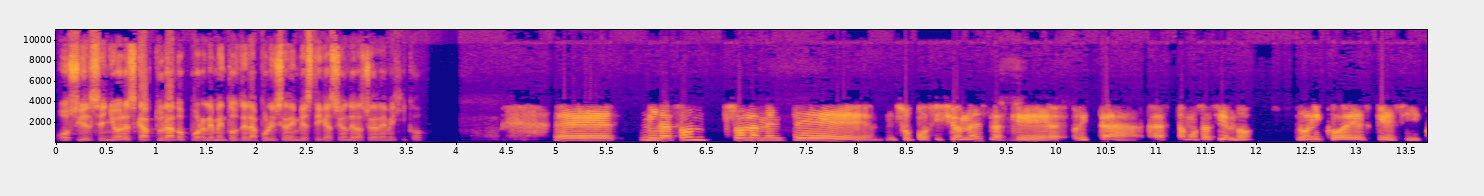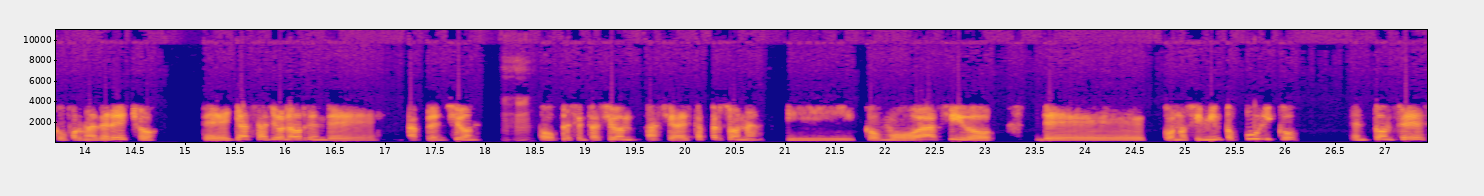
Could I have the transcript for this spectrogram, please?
o si el señor es capturado por elementos de la Policía de Investigación de la Ciudad de México? Eh, mira, son solamente suposiciones las que ahorita estamos haciendo. Lo único es que si conforme a derecho eh, ya salió la orden de aprehensión, o presentación hacia esta persona y como ha sido de conocimiento público, entonces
